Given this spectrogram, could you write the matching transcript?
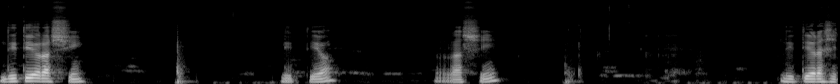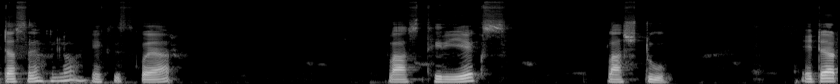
দ্বিতীয় রাশি। দ্বিতীয় রাশি। দ্বিতীয় রাশিটা আছে হলো x square plus three x plus two এটার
